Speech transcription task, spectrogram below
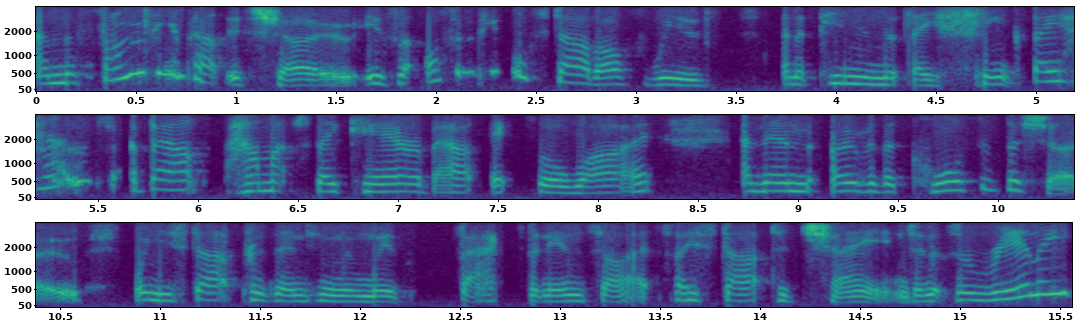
And the fun thing about this show is that often people start off with an opinion that they think they have about how much they care about X or Y. And then over the course of the show, when you start presenting them with facts and insights, they start to change. And it's a really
